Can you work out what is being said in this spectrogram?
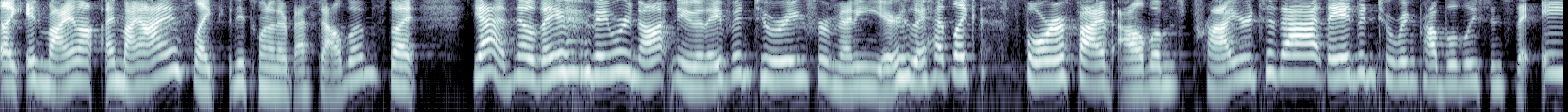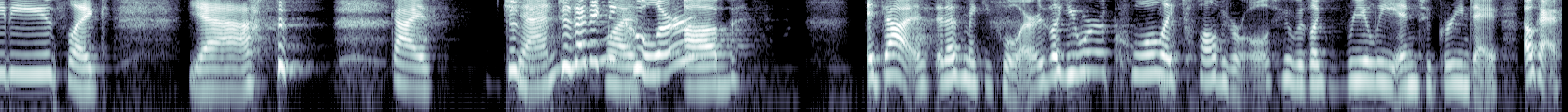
like, in my, in my eyes, like, it's one of their best albums. But yeah, no, they, they were not new. They've been touring for many years. They had like four or five albums prior to that. They had been touring probably since the 80s. Like, yeah. Guys, Does- Jen does that make me cooler? Ob- it does. It does make you cooler. Like you were a cool like 12-year-old who was like really into Green Day. Okay.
